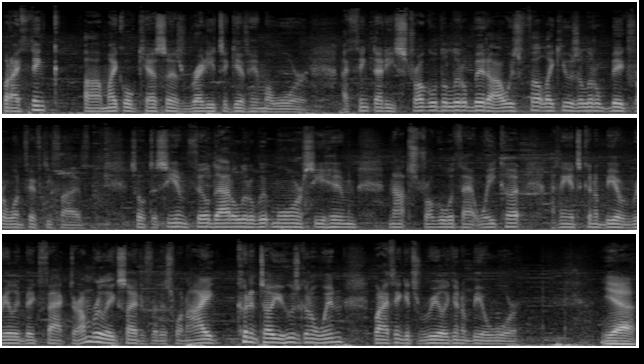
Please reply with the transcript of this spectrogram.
but I think uh, Michael Chiesa is ready to give him a war. I think that he struggled a little bit. I always felt like he was a little big for 155. So to see him filled out a little bit more, see him not struggle with that weight cut, I think it's going to be a really big factor. I'm really excited for this one. I couldn't tell you who's going to win, but I think it's really going to be a war. Yeah,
